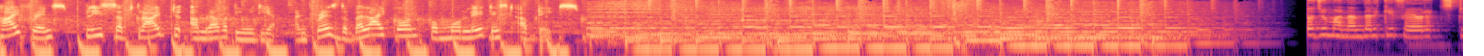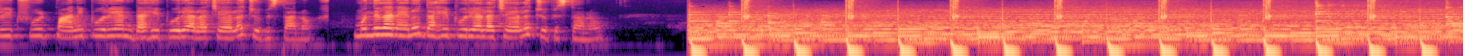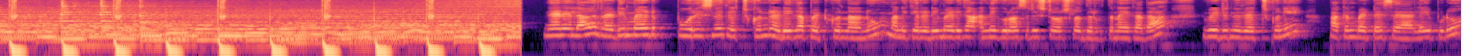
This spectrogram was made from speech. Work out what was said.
Hi friends please subscribe to Amaravati media and press the bell icon for more latest updates ఈరోజు మనందరికీ favourite street food panipuri and dahipuri ఎలా చేయాలో చూపిస్తాను. ముందుగా నేను దహీపూరి ఎలా చేయాలో చూపిస్తాను. ఇలా రెడీమేడ్ పూరీస్ని తెచ్చుకుని రెడీగా పెట్టుకున్నాను. మనకి రెడీమేడ్గా అన్ని గ్రోసరీ స్టోర్స్లో దొరుకుతున్నాయి కదా వీటిని తెచ్చుకుని పక్కన పెట్టేసేయాలి. ఇప్పుడు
